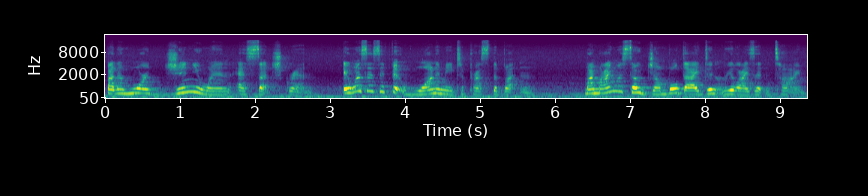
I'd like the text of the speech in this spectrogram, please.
but a more genuine as such grin. It was as if it wanted me to press the button. My mind was so jumbled that I didn't realize it in time.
